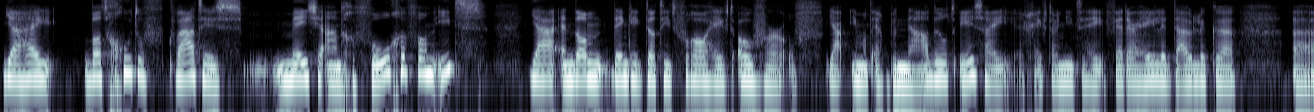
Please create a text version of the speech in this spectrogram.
ja, hij, wat goed of kwaad is, meet je aan gevolgen van iets. Ja, en dan denk ik dat hij het vooral heeft over of ja, iemand echt benadeeld is. Hij geeft daar niet verder hele duidelijke eh,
